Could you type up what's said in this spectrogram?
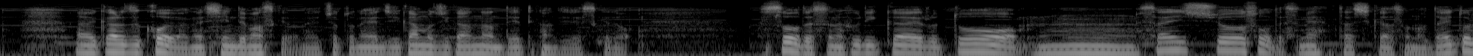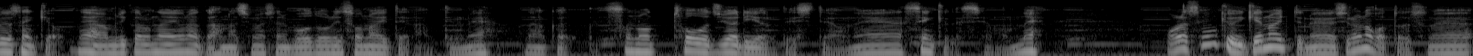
相変わらず声はね、死んでますけどね、ちょっとね、時間も時間なんでって感じですけど、そうですね、振り返ると、うーん、最初、そうですね、確かその大統領選挙、ね、アメリカの内容なんか話しましたね、暴動に備えてなんていうね、なんか、その当時はリアルでしたよね、選挙ですよもんね。俺、選挙行けないってね、知らなかったですね。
